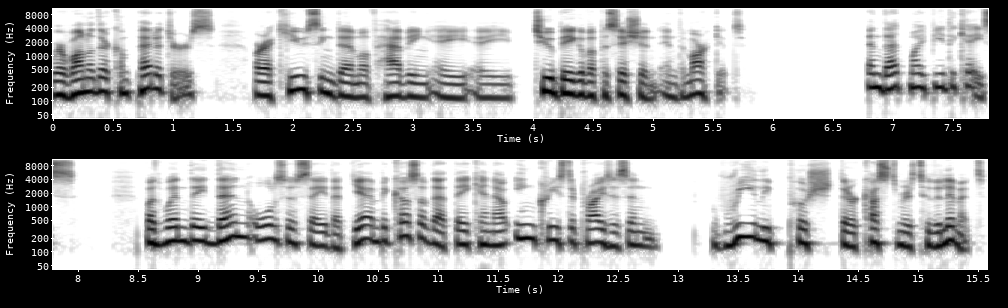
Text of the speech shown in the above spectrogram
where one of their competitors are accusing them of having a, a too big of a position in the market. And that might be the case. But when they then also say that, yeah, and because of that, they can now increase the prices and really push their customers to the limit.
